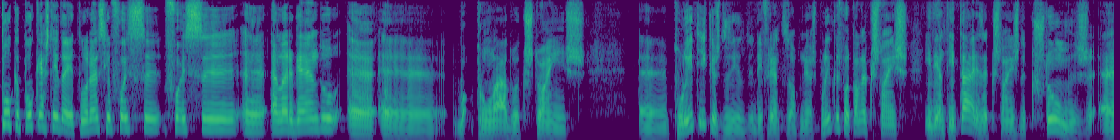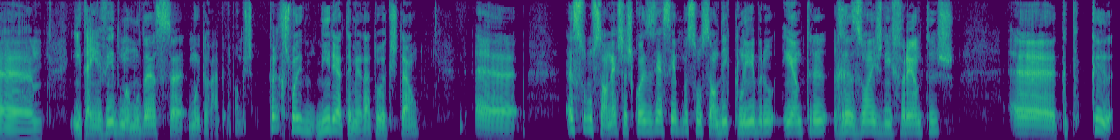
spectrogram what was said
Pouco a pouco esta ideia de tolerância foi-se foi -se, uh, alargando, bom, por um lado, a questões uh, políticas, de, de, diferentes opiniões políticas, portanto, a questões identitárias, a questões de costumes, uh, e tem havido uma mudança muito rápida. Bom, para responder diretamente à tua questão, uh, a solução nestas coisas é sempre uma solução de equilíbrio entre razões diferentes que, que,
